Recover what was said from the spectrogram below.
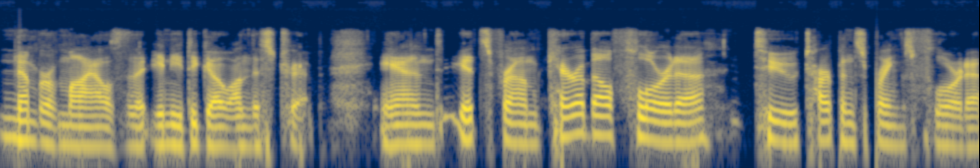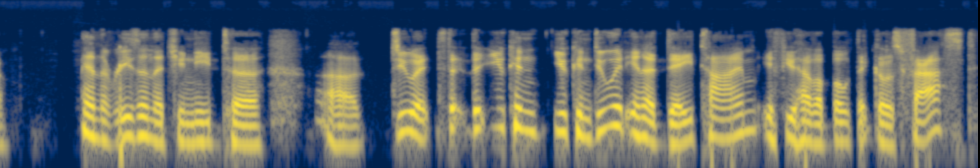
number of miles that you need to go on this trip, and it's from Carrabelle, Florida, to Tarpon Springs, Florida. And the reason that you need to uh, do it that you can you can do it in a daytime if you have a boat that goes fast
